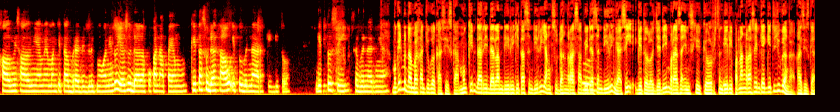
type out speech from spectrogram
kalau misalnya memang kita berada di lingkungan itu ya sudah lakukan apa yang kita sudah tahu itu benar kayak gitu gitu sih sebenarnya. Mungkin menambahkan juga Kak Siska, mungkin dari dalam diri kita sendiri yang sudah ngerasa beda sendiri nggak sih gitu loh. Jadi merasa insecure sendiri. Pernah ngerasain kayak gitu juga nggak Kak Siska?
